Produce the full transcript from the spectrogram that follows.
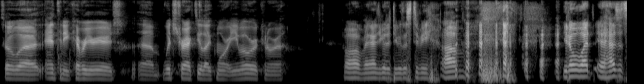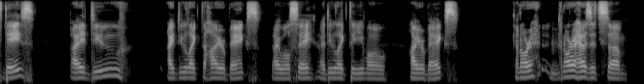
So, uh, Anthony, cover your ears. Um, which track do you like more, Emo or Kenora? Oh man, you're gonna do this to me. Um, you know what? It has its days. I do, I do like the higher banks. I will say, I do like the emo higher banks. Kenora mm-hmm. Kenora has its um,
